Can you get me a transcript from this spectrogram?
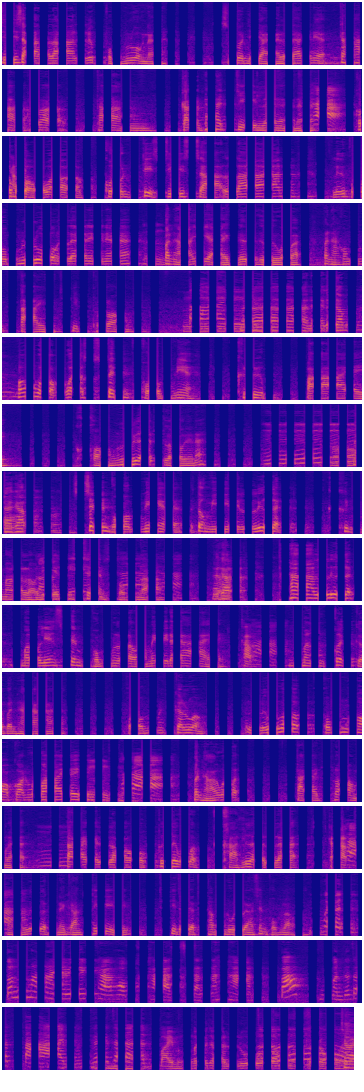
ศีรษะลานหรือผมร่วงนะ ส่วนใหญ่แล้วเนี่ยถ้าหากว่าทางการแพทย์จีนเลยนะค่ะเขาบอกว่าคนที่ศีรษะล้านหรือผมร่วงแล้วเนี่ยนะอืมปัญหาใหญ่ก็คือว่าปัญหาของไตที่พร่องตายอ่านะครับเพราะบอกว่าเส้นผมเนี่ยคือปลาย ของเลือดเราเลยนะอืมนะครับ เส้นผมเนี่ยต้องมีเลือดขึ้นมาหล่อเลี้ยงเส้นผมเรานะครับ ถ้าเลือดมาเลี้ยงเส้นผมเราไม่ได้ครับค่ะมันก็เกิดปัญหา ผมมันก็ร่วง หรือว่าผมงอกก่อนวัยค่ะปัญหาว่าไตพร่องแล้วอืมไตเราก็เรียกว่า ขาดเลือดแล้วครับค่ะขาดเลือดในการที่ที่จะทำดูแลเส้นผมเรา เหมือนต้นไม้ไหมคะพอขาดสารอาหารปั๊บมันก็จะตายมันก็จะใบมันก็จะร่วงโรยใช่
